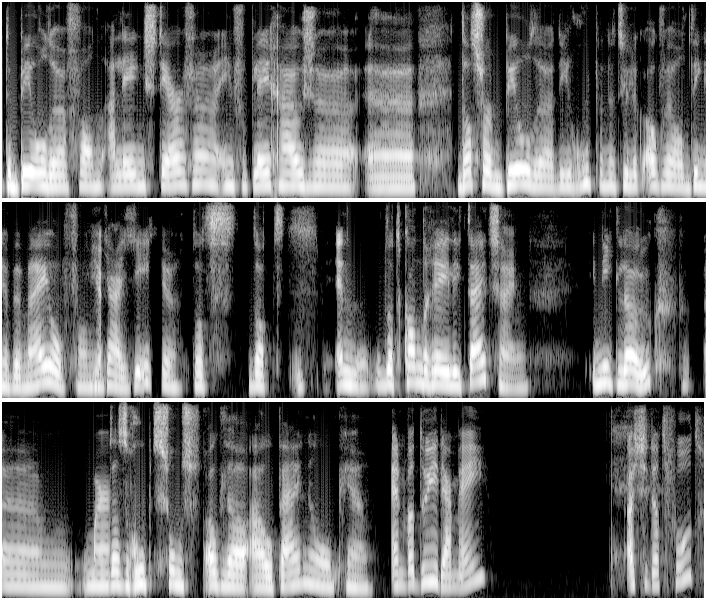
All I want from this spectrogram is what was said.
de beelden van alleen sterven in verpleeghuizen. eh, dat soort beelden, die roepen natuurlijk ook wel dingen bij mij op. Van Ja. ja, jeetje, dat, dat, en dat kan de realiteit zijn. Niet leuk, ehm, maar dat roept soms ook wel oude pijnen op, ja. En wat doe je daarmee? Als je dat voelt?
